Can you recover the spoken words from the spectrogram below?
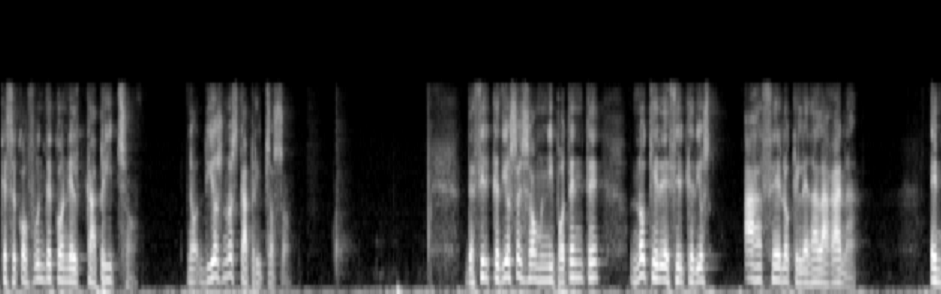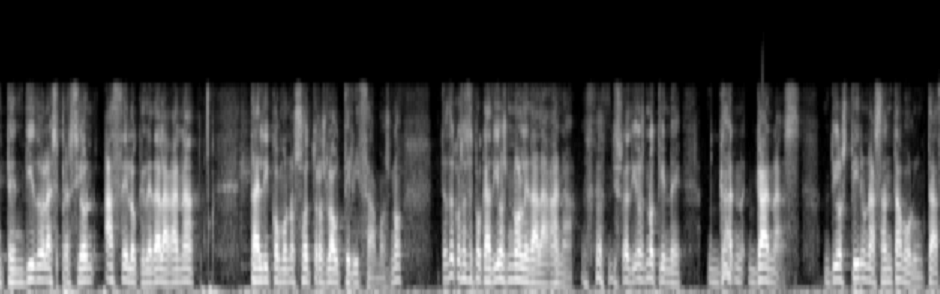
que se confunde con el capricho. No, Dios no es caprichoso. Decir que Dios es omnipotente no quiere decir que Dios hace lo que le da la gana. Entendido la expresión hace lo que le da la gana tal y como nosotros la utilizamos, ¿no? Entonces cosas es porque a Dios no le da la gana. Dios no tiene ganas. Dios tiene una santa voluntad,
